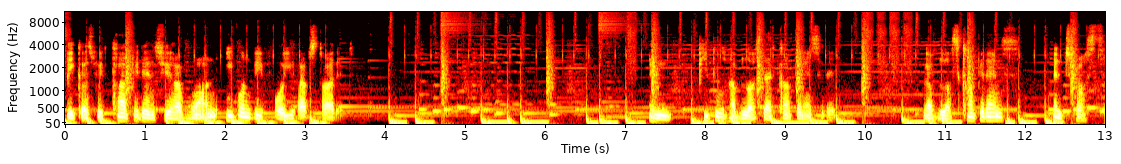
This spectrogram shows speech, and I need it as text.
Because with confidence you have won even before you have started. And people have lost that confidence today. We have lost confidence and trust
